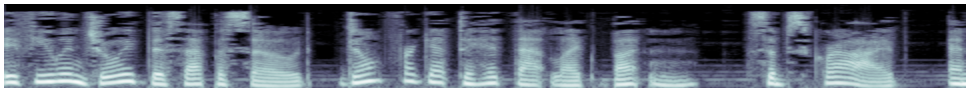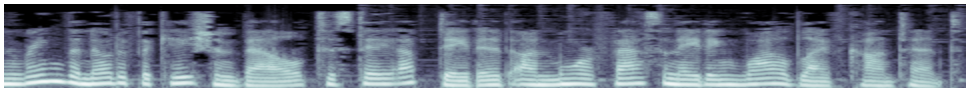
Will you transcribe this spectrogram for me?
If you enjoyed this episode, don't forget to hit that like button, subscribe, and ring the notification bell to stay updated on more fascinating wildlife content.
